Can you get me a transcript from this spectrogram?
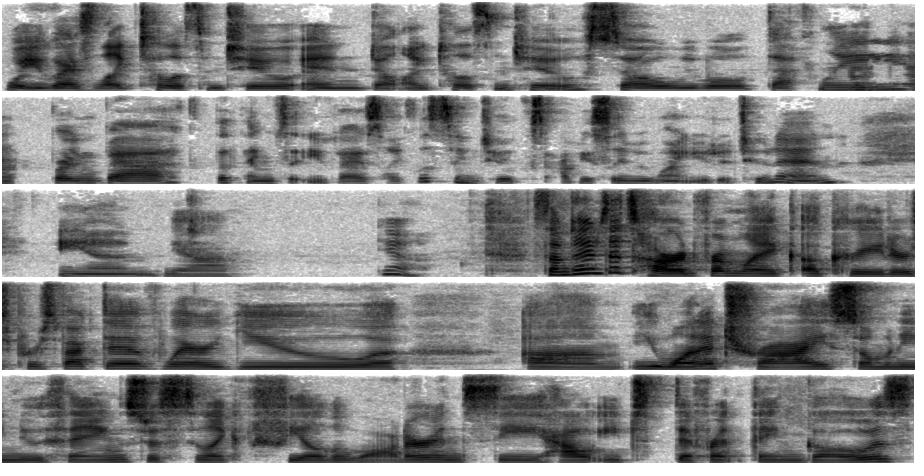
what you guys like to listen to and don't like to listen to. So we will definitely mm-hmm. bring back the things that you guys like listening to because obviously we want you to tune in. And yeah. Yeah. Sometimes it's hard from like a creator's perspective where you um you want to try so many new things just to like feel the water and see how each different thing goes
